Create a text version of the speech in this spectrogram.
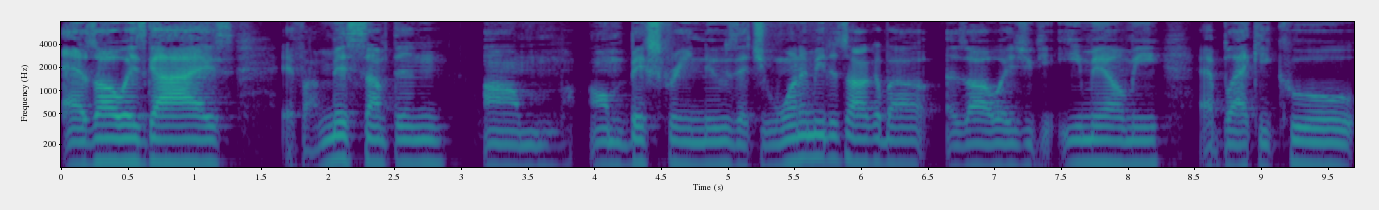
as always, guys, if I missed something um, on big screen news that you wanted me to talk about, as always, you can email me at blackgeekcool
